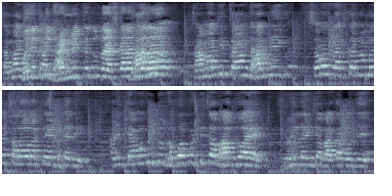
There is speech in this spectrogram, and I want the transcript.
सामाजिक म्हणजे तुम्ही काम- धार्मिकतेतून राजकारण करा धार्मिक- सामाजिक काम धार्मिक सर्व राजकारणामध्ये चालावं लागतं या ठिकाणी. आणि त्यामधून जो झोपडपट्टीचा भाग जो आहे सिव्हिल लाईनच्या भागामध्ये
